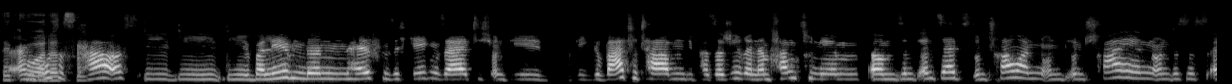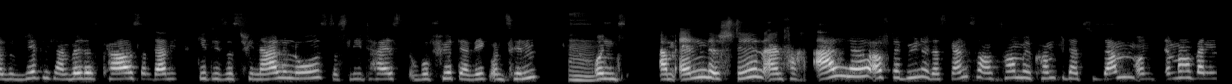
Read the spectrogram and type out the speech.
ein großes Chaos. Die, die, die Überlebenden helfen sich gegenseitig und die die gewartet haben, die Passagiere in Empfang zu nehmen, ähm, sind entsetzt und trauern und, und schreien. Und es ist also wirklich ein wildes Chaos. Und dann geht dieses Finale los. Das Lied heißt, wo führt der Weg uns hin? Mhm. Und am Ende stehen einfach alle auf der Bühne, das ganze Ensemble kommt wieder zusammen und immer wenn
